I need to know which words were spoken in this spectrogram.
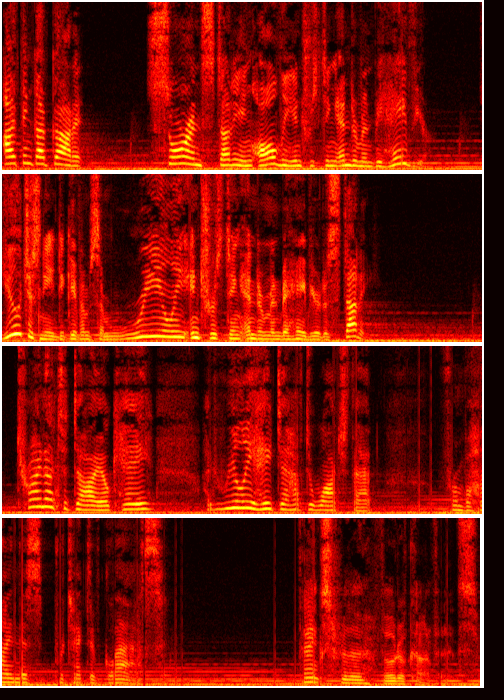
I think I've got it. Soren's studying all the interesting Enderman behavior. You just need to give him some really interesting Enderman behavior to study. Try not to die, okay? I'd really hate to have to watch that from behind this protective glass. Thanks for the vote of confidence.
